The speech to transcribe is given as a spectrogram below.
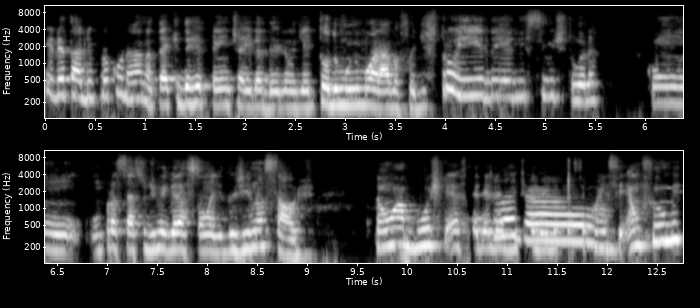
E ele está ali procurando, até que de repente a ilha dele, onde todo mundo morava, foi destruída e ele se mistura com um processo de migração ali dos dinossauros. Então a busca é seria a busca dele pra se conhecer. É um filme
